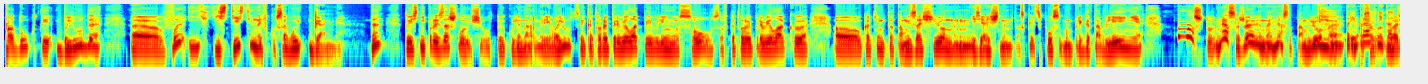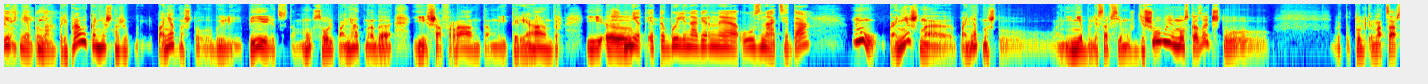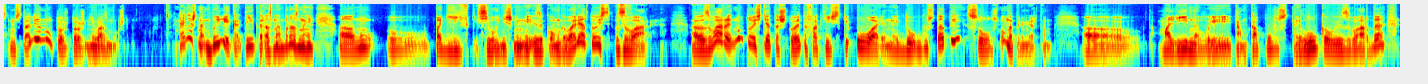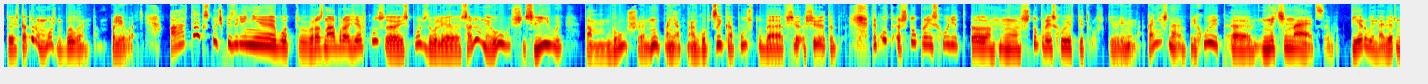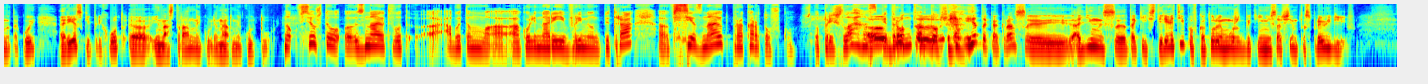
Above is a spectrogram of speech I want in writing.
продукты, блюда э, в их естественной вкусовой гамме. Да? То есть не произошло еще вот той кулинарной революции, которая привела к появлению соусов, которая привела к э, каким-то там изощренным, изящным, так сказать, способам приготовления. У нас что, мясо жареное, мясо томленое. Приправ мясо никаких вареное. не было. Нет, приправы, конечно же, были. Понятно, что были и перец, там, ну, соль, понятно, да, и шафран, там, и кориандр. И, э... Нет, это были, наверное, у знати, да? Ну, конечно, понятно, что они не были совсем уж дешевые, но сказать, что это только на царском столе, ну, тоже, тоже невозможно. Конечно, были какие-то разнообразные а, ну, подливки, сегодняшним языком говоря, то есть взвары. Звары, ну, то есть это что? Это фактически уваренный до густоты соус, ну, например, там, малиновый, там, капустный, луковый звар, да, то есть которым можно было там, поливать. А так, с точки зрения вот, разнообразия вкуса, использовали соленые овощи, сливы, там груши, ну, понятно, огурцы, капусту, да, все, все это. Так вот, что происходит, э, что происходит в петровские времена? Конечно, приходит, э, начинается вот первый, наверное, такой резкий приход э, иностранной кулинарной культуры. Но все, что знают вот об этом, о кулинарии времен Петра, все знают про картошку, что пришла с Петром вот, картошка. Это как раз один из таких стереотипов, который, может быть, и не совсем-то справедлив.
